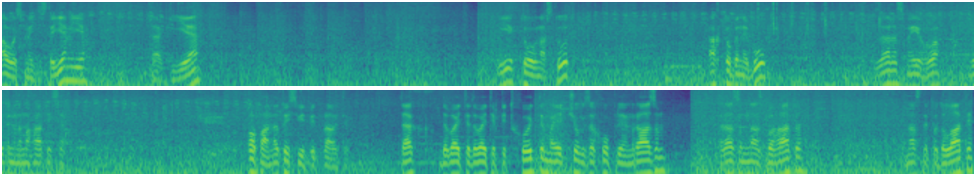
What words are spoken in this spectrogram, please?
А ось ми дістаємо її. Так, є. І хто у нас тут? А хто би не був? Зараз ми його будемо намагатися. Опа, на той світ відправити. Так, давайте, давайте підходьте. Маячок захоплюємо разом. Разом нас багато. Нас не подолати.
